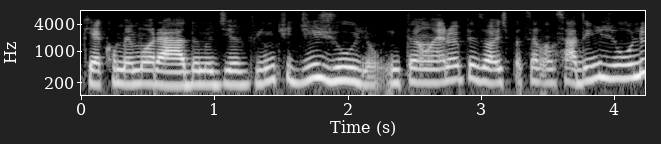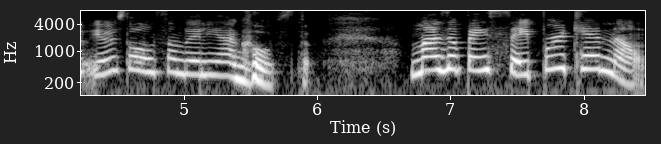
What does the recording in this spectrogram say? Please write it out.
que é comemorado no dia 20 de julho. Então era um episódio para ser lançado em julho e eu estou lançando ele em agosto. Mas eu pensei, por que não?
